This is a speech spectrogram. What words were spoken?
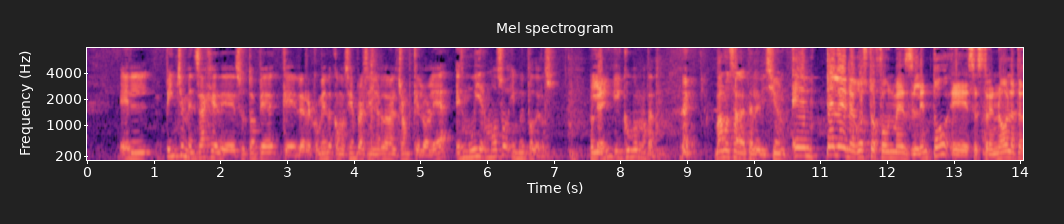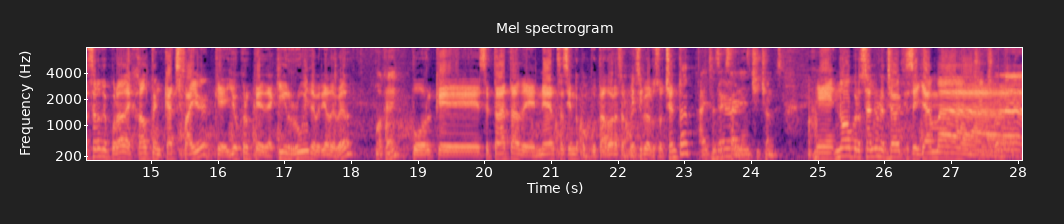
el pinche mensaje de Zootopia que le recomiendo como siempre al señor Donald Trump que lo lea es muy hermoso y muy poderoso. Y- Ok. Y, Cubo no tanto. Vamos a la televisión. En tele en agosto fue un mes lento. eh, se estrenó la tercera temporada de Halt and Catch Fire, que yo creo que de aquí Rui debería de ver, ¿Ok? porque se trata de nerds haciendo computadoras al principio de los 80. Ahí pensé que salían chichones. Eh, no, pero sale una chava que se llama... Chichona.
